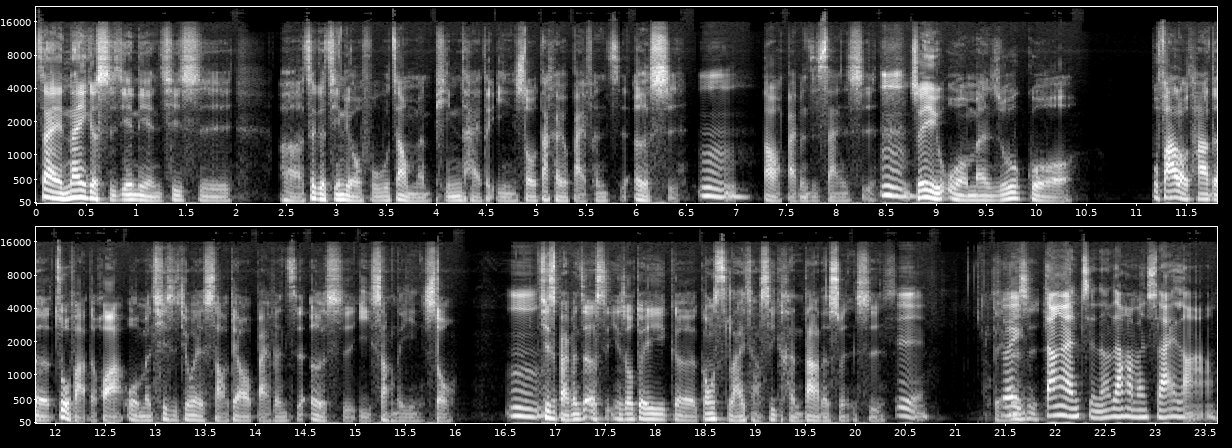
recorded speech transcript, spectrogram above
在那一个时间点，其实。呃，这个金流服务在我们平台的营收大概有百分之二十，嗯，到百分之三十，嗯，所以我们如果不 follow 他的做法的话，我们其实就会少掉百分之二十以上的营收，嗯，其实百分之二十营收对于一个公司来讲是一个很大的损失，是，对，所以是当然只能让他们筛啦。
